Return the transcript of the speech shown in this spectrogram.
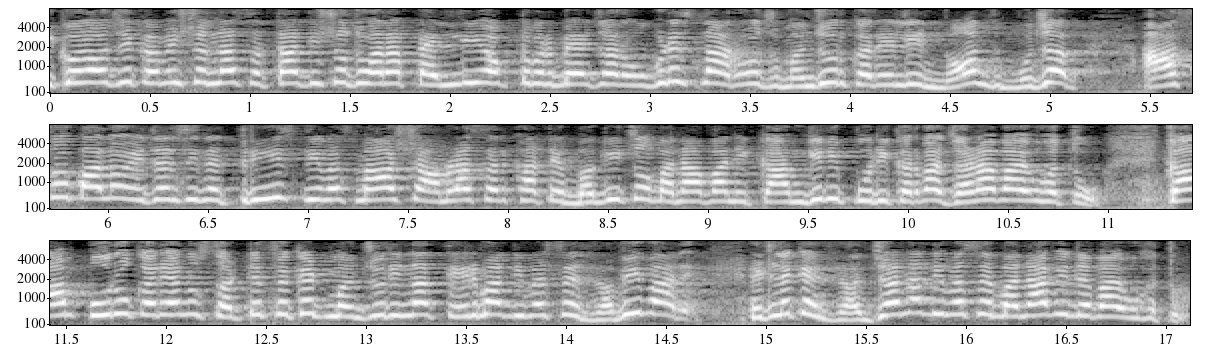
ઇકોલોજી કમિશનના સત્તાધીશો દ્વારા પહેલી ઓક્ટોબર બે હજાર ઓગણીસના રોજ મંજૂર કરેલી નોંધ મુજબ આસોપાલો એજન્સીને ત્રીસ દિવસમાં શામળાસર ખાતે બગીચો બનાવવાની કામગીરી પૂરી કરવા જણાવાયું હતું. કામ પૂરું કર્યાનું સર્ટિફિકેટ મંજૂરીના તેરમા દિવસે રવિવારે, એટલે કે રજાના દિવસે બનાવી દેવાયું હતું.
